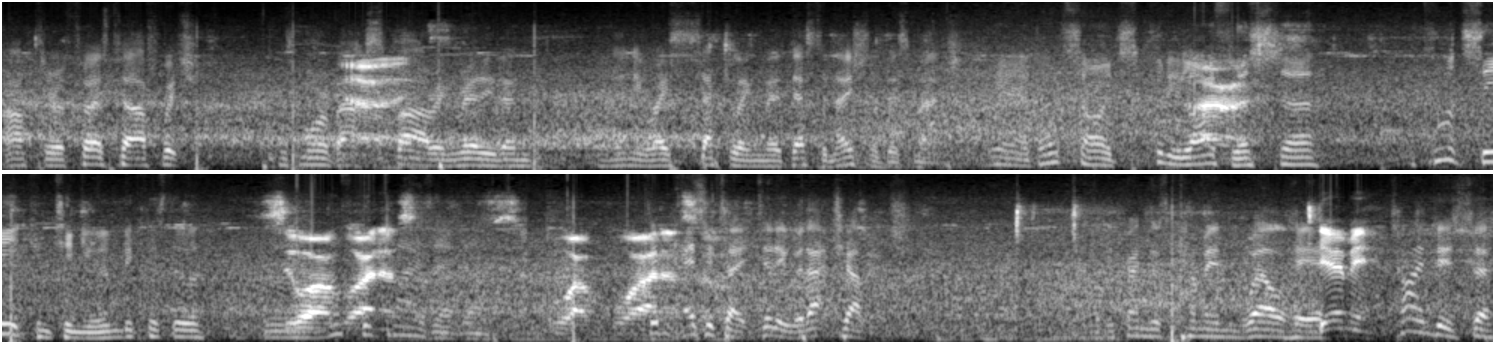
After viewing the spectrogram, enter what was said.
after a first half which was more about All right. sparring really than in any way settling the destination of this match. Yeah, both sides pretty lifeless. Uh, I can't see it continuing because there were, there See were what enough I'm good going players out there. What, what, Didn't hesitate, did he, with that challenge? The defenders come in well here. Hear me? Timed his uh,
